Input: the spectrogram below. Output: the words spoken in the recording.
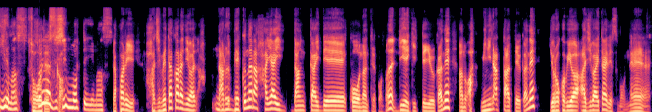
言えます。そうですかれは自信持って言えます。やっぱり始めたからには、なるべくなら早い段階で、こう、なんていうのかな、利益っていうかね、あの、あ、身になったっていうかね、喜びを味わいたいですもんね。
